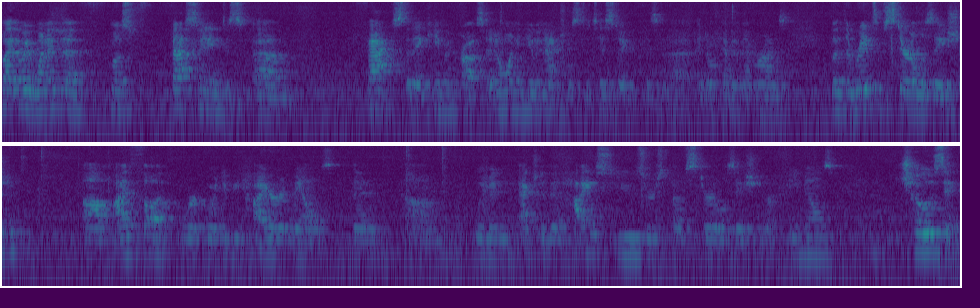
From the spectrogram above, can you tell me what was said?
by the way, one of the most fascinating um, facts that I came across. I don't want to give an actual statistic because uh, I don't have it memorized. But the rates of sterilization, uh, I thought were going to be higher in males than um, women. Actually, the highest users of sterilization are females, chosen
